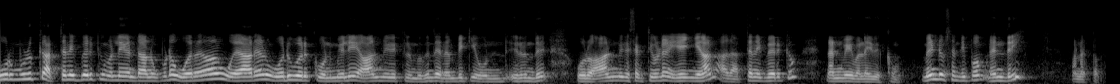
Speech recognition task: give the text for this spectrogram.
ஊர் முழுக்க அத்தனை பேருக்கும் இல்லை என்றாலும் கூட ஒரு யாரேனும் ஒருவருக்கு உண்மையிலேயே ஆன்மீகத்தில் மிகுந்த நம்பிக்கை இருந்து ஒரு ஆன்மீக சக்தியுடன் இயங்கினால் அது அத்தனை பேருக்கும் நன்மை விளைவிக்கும். மீண்டும் சந்திப்போம். நன்றி. வணக்கம்.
